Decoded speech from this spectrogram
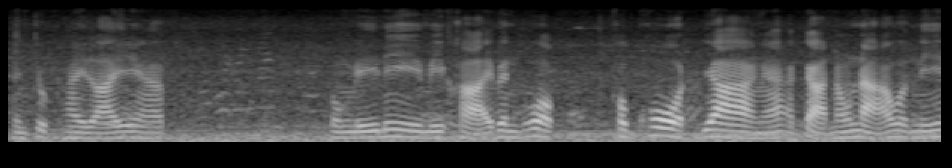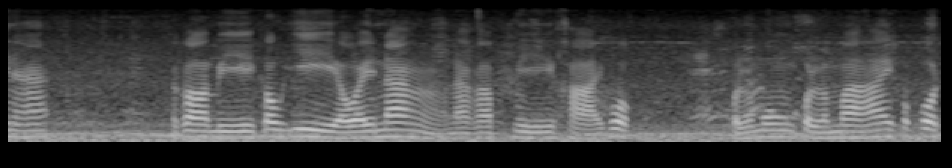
เป็นจุดไฮไลท์นะครับ ตรงนี้นี่มีขายเป็นพวกข้าวโพดย่างนะอากาศหนาวๆแบบนี้นะฮะ แล้วก็มีเก้าอี้เอาไว้นั่งนะครับ มีขายพวกผลมงผลไม้ข้าวโพด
